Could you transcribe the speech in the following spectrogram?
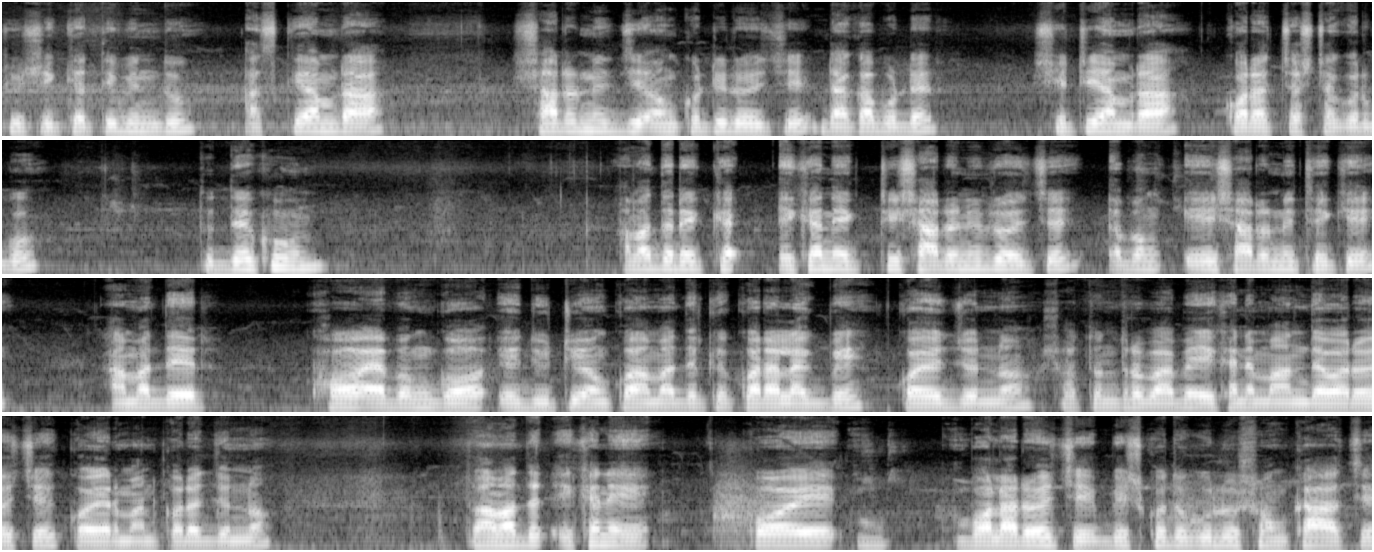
প্রিয় শিক্ষার্থীবৃন্দু। আজকে আমরা সারণীর যে অঙ্কটি রয়েছে ঢাকা বোর্ডের, সেটি আমরা করার চেষ্টা করব। তো দেখুন, আমাদের এখা- এখানে একটি সারণী রয়েছে এবং এই সারণী থেকে আমাদের খ এবং গ, এই দুটি অঙ্ক আমাদেরকে করা লাগবে। কয়ের জন্য স্বতন্ত্রভাবে এখানে মান দেওয়া রয়েছে, কয়ের মান করার জন্য। তো আমাদের এখানে কয়ে বলা রয়েছে, বেশ কতগুলো সংখ্যা আছে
